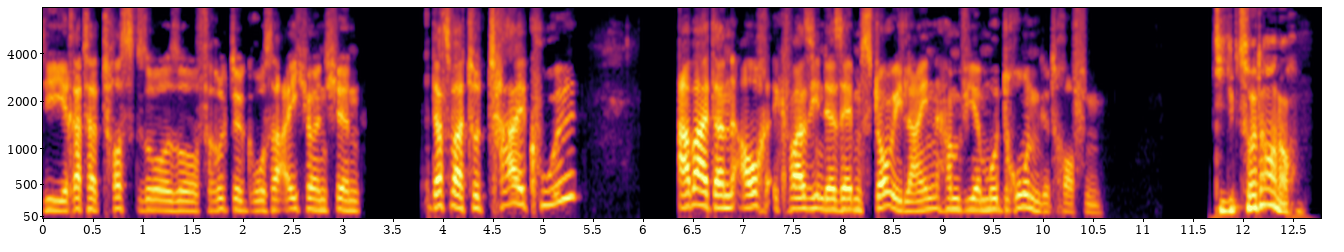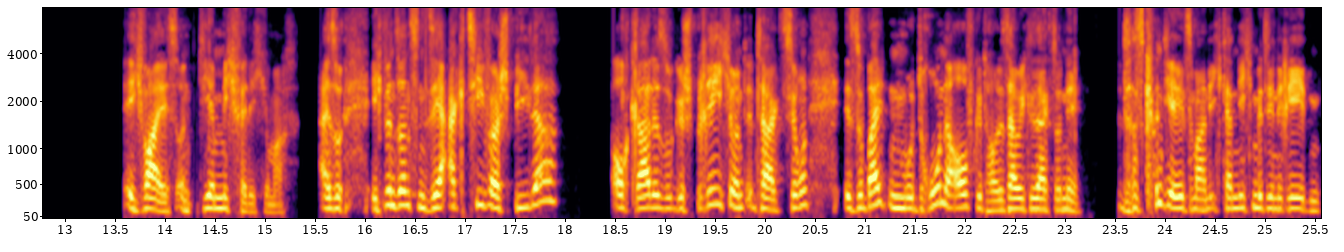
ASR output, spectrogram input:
die Ratatosk, so, so verrückte große Eichhörnchen. Das war total cool. Aber dann auch quasi in derselben Storyline haben wir Modronen getroffen. Die gibt's heute auch noch. Ich weiß, und die haben mich fertig gemacht. Also, ich bin sonst ein sehr aktiver Spieler Auch gerade so Gespräche und Interaktion. Sobald ein Modrone aufgetaucht ist, habe ich gesagt, so, nee, das könnt ihr jetzt machen. Ich kann nicht mit denen reden.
